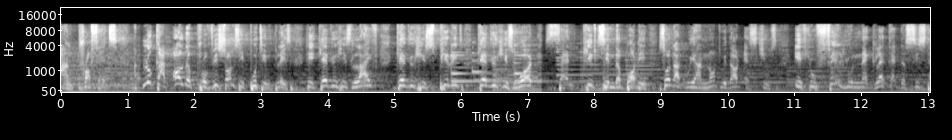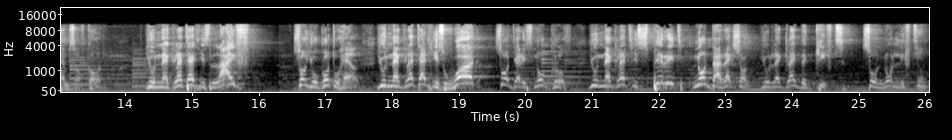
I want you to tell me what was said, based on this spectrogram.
and prophets. Look at all the provisions he put in place. He gave you his life gave you his spirit gave you his word sent gifts in the body so that we are not without excuse. If you fail you neglected the systems of god. You neglected his life so you go to hell. You neglected his word so there is no growth. You neglect his spirit no direction. You neglect the gift so no lifting.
